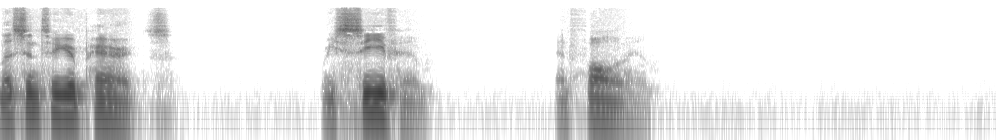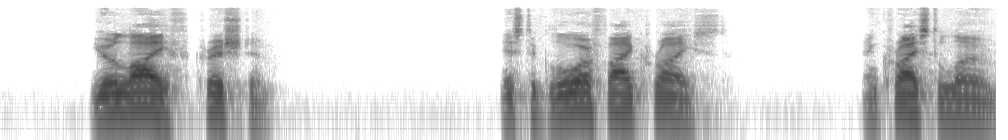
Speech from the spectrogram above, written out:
Listen to your parents receive him, and follow him. Your life, Christian, is to glorify Christ and Christ alone.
